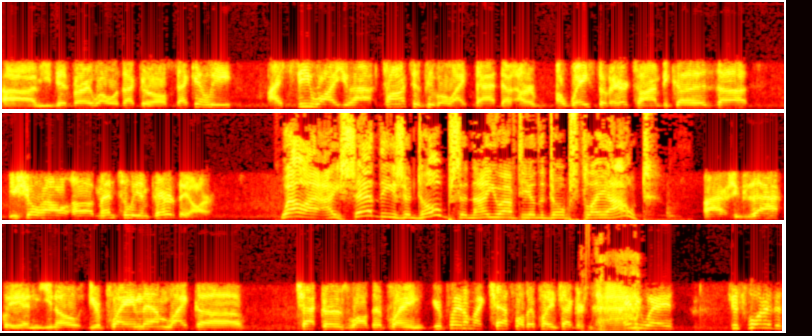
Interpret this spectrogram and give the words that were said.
Uh, you did very well with that girl. Secondly, I see why you talk to people like that that are a waste of airtime because uh, you show how uh, mentally impaired they are. Well, I, I said these are dopes, and now you have to hear the dopes play out. Uh, exactly, and you know you're playing them like uh, checkers while they're playing. You're playing them like chess while they're playing checkers. Ah. Anyways, just wanted to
